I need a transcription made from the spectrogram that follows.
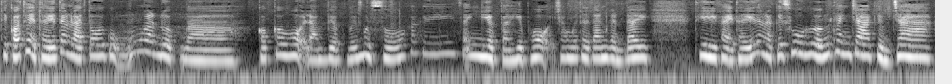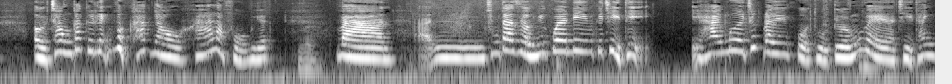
Thì có thể thấy rằng là tôi cũng được uh, có cơ hội làm việc với một số các cái doanh nghiệp và hiệp hội trong cái thời gian gần đây. Thì phải thấy rằng là cái xu hướng thanh tra kiểm tra ở trong các cái lĩnh vực khác nhau khá là phổ biến. Vâng. và uh, chúng ta dường như quên đi cái chỉ thị 20 trước đây của thủ tướng về chỉ thanh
